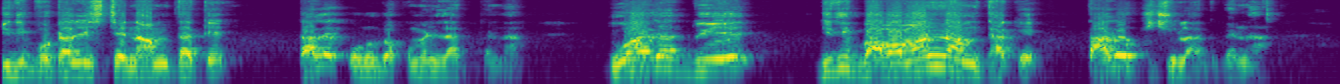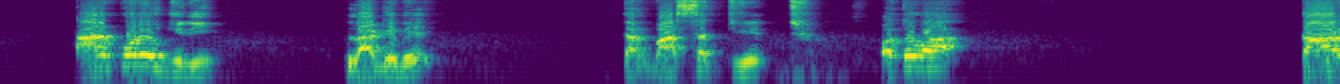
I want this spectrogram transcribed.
যদি ভোটার লিস্টে নাম থাকে তাহলে কোনো ডকুমেন্ট লাগবে না। দু হাজার দুইয়ে যদি বাবা মার নাম থাকে তাহলেও কিছু লাগবে না। তারপরেও যদি লাগবে, তার বার্থ সার্টিফিকেট অথবা তার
